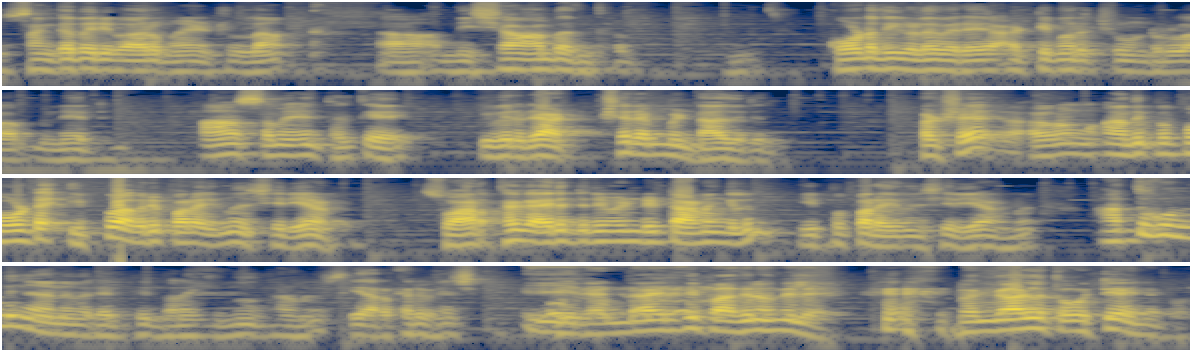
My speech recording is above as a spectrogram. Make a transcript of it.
സംഘപരിവാറുമായിട്ടുള്ള നിശാബന്ധം കോടതികളെ വരെ അട്ടിമറിച്ചുകൊണ്ടുള്ള മുന്നേറ്റം. ആ സമയത്തൊക്കെ ഇവരൊരു അക്ഷരം മിണ്ടാതിരുന്നു. പക്ഷേ അതിപ്പോൾ പോട്ടെ. ഇപ്പോൾ അവർ പറയുന്നത് ശരിയാണ്. സ്വാർത്ഥ കാര്യത്തിന് വേണ്ടിയിട്ടാണെങ്കിലും ഇപ്പോൾ പറയുന്നത് ശരിയാണ്. അതുകൊണ്ട് ഞാൻ അവരെ പിന്തുണയ്ക്കുന്നു എന്നാണ് സി ആർ പരമേശ്വരൻ. ഈ രണ്ടായിരത്തി പതിനൊന്നിൽ ബംഗാളിൽ തോറ്റു കഴിഞ്ഞപ്പോൾ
